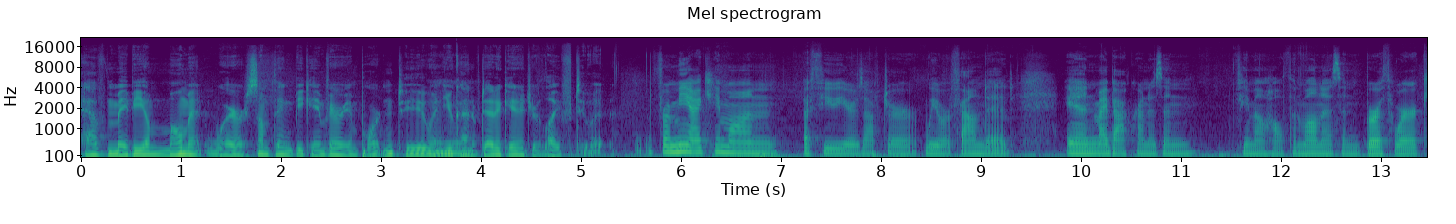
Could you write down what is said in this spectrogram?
have maybe a moment where something became very important to you and you kind of dedicated your life to it. for me, I came on a few years after we were founded, and my background is in female health and wellness and birth work,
